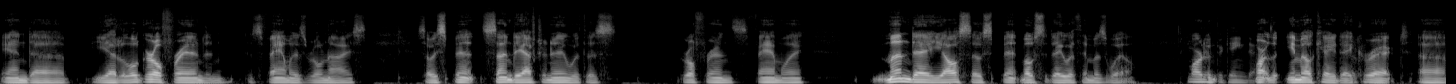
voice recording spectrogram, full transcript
and uh, he had a little girlfriend, and his family was real nice. So he spent Sunday afternoon with his girlfriend's family. Monday, he also spent most of the day with him as well. Martin Luther King Day. Martin MLK Day, okay. correct. Uh,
